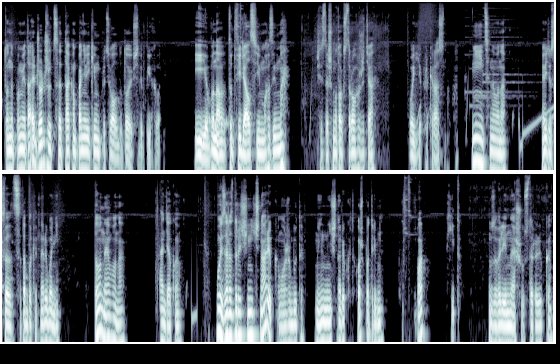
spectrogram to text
Хто не пам'ятає, Джоджо це та компанія, в якій ми працювали до того, як сюди поїхали. І вона тут філіал свій магазин має. Чисто шматок старого життя. Ой, є прекрасно. Ні, це не вона. Я хотів сказати, це та блакитна риба, ні. То не вона. А, дякую. Ой, зараз, до речі, нічна рибка може бути. Мені нічна рибка також потрібна. Опа, хід. Взагалі не шустра рибка.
